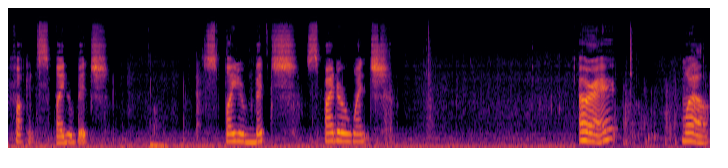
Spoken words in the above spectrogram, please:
Fucking spider bitch. Spider bitch. Spider wench. Alright. Well,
